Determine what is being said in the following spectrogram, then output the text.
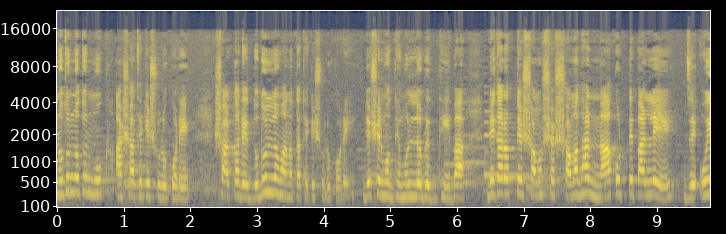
নতুন নতুন মুখ আসা থেকে শুরু করে, সরকারের দোদুল্যমানতা থেকে শুরু করে, দেশের মধ্যে মূল্যবৃদ্ধি বা বেকারত্বের সমস্যার সমাধান না করতে পারলে যে ওই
